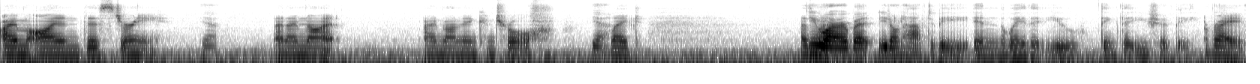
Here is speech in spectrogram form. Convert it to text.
I'm on this journey. Yeah. And I'm not I'm not in control. Yeah. Like you mu- are, but you don't have to be in the way that you think that you should be. right.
